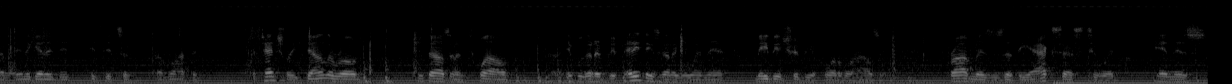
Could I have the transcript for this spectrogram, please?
And, again, it, it, it's a, a lot that potentially, down the road, two thousand and twelve, uh, if we're gonna, if anything's gonna go in there, maybe it should be affordable housing. Problem is, is that the access to it, and there's,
